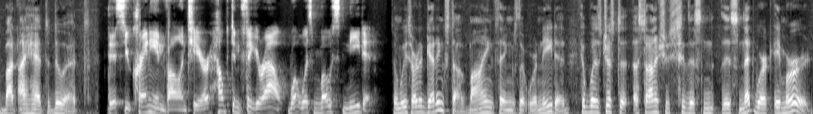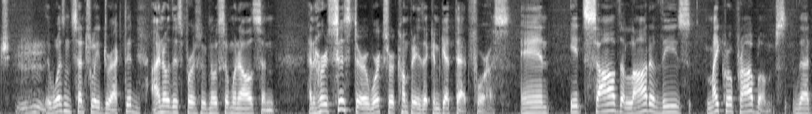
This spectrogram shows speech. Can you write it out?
but I had to do it. This Ukrainian volunteer helped him figure out what was most needed. And we started getting stuff, buying things that were needed. It was just astonishing to see this this network emerge. Mm-hmm. It wasn't centrally directed. I know this person who knows someone else, and and her sister works for a company that can get that for us. And it solved a lot of these micro problems that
